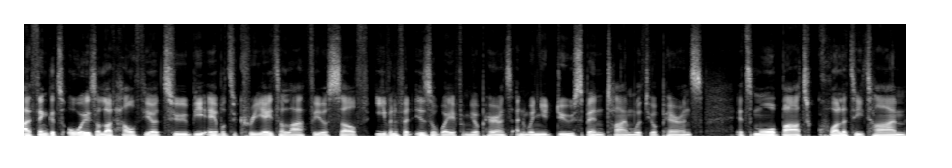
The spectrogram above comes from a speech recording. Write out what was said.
I think it's always a lot healthier to be able to create a life for yourself, even if it is away from your parents. And when you do spend time with your parents, it's more about quality time,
